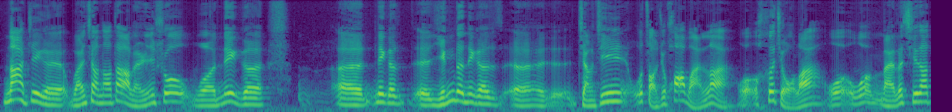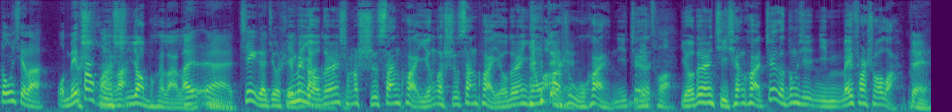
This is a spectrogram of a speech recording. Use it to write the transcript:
那这个玩笑闹大了。人家说我那个呃那个呃赢的那个呃奖金我早就花完了，我喝酒了，我我买了其他东西了，我没法还了，要不回来了。哎哎，这个就是因为有的人什么十三块赢了十三块，有的人赢了二十五块，你这个没错，有的人几千块，这个东西你没法收了。对。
